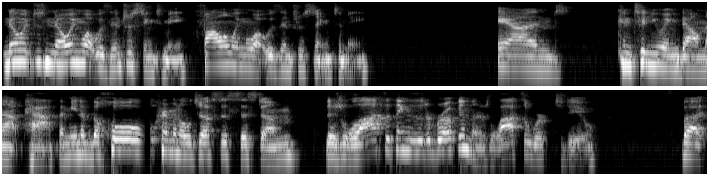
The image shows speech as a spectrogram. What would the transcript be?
knowing just knowing what was interesting to me, following what was interesting to me, and continuing down that path. I mean, of the whole criminal justice system, there's lots of things that are broken, there's lots of work to do. But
